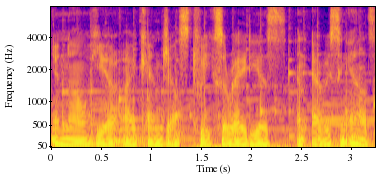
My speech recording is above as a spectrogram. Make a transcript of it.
And now here I can just tweak the radius and everything else.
